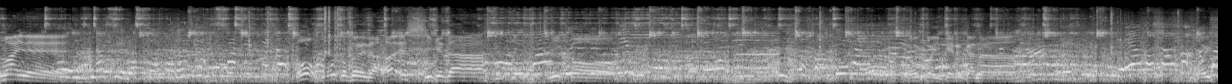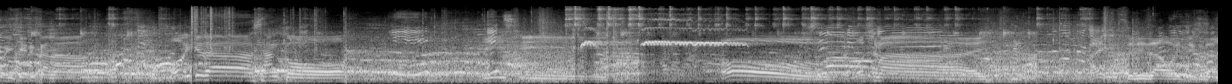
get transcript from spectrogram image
うまいね。おもう一個取れた。あよしけた。個。釣り竿置いてくださ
